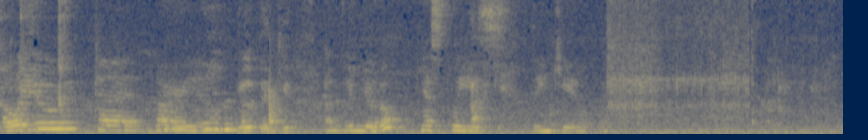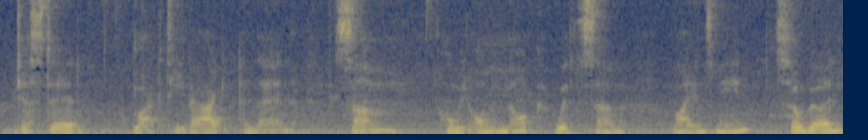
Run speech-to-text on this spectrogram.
How are you? Good. How are you? Good, thank you. I'm doing your Yes, please. Thank you. Just did black tea bag and then some homemade almond milk with some lion's mane. So good.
